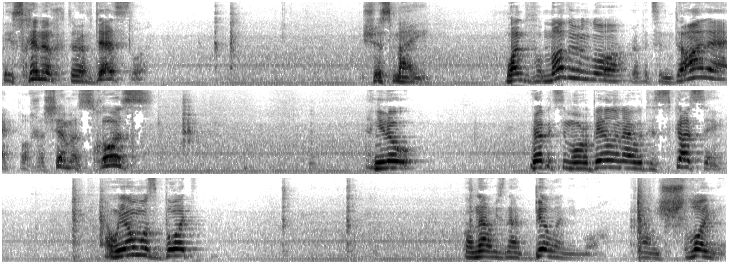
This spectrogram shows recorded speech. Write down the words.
Beis Chinuch to Rav Dessler. Just my wonderful mother-in-law, Rebbetzin Dardak, Baruch Hashem Aschus. And you know, Rebbetzin Morabel and I were discussing and we almost bought, well, now he's not Bill anymore. Now he's Shloimeh.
